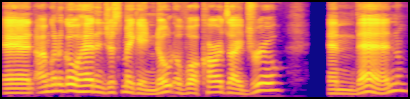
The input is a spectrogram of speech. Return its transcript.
And I'm going to go ahead and just make a note of what cards I drew. And then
